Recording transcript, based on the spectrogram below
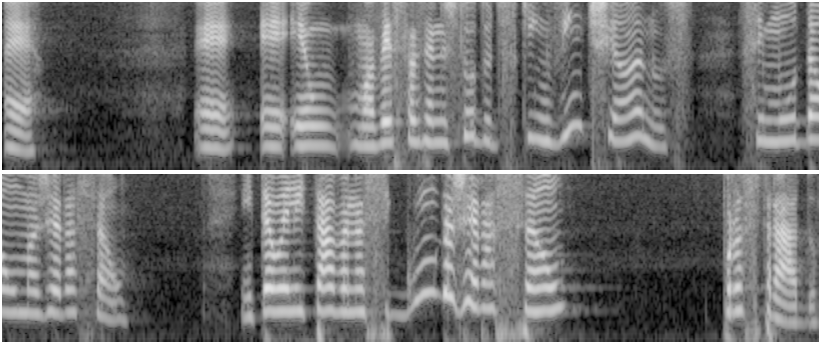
É. é. é. Eu, uma vez fazendo estudo, disse que em 20 anos se muda uma geração. Então, ele estava na segunda geração prostrado.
